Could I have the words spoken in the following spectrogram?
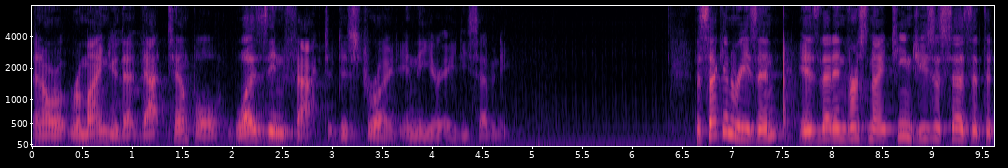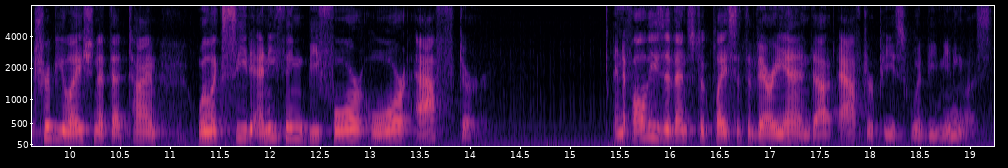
And I'll remind you that that temple was in fact destroyed in the year AD 70. The second reason is that in verse 19, Jesus says that the tribulation at that time will exceed anything before or after. And if all these events took place at the very end, that after piece would be meaningless.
